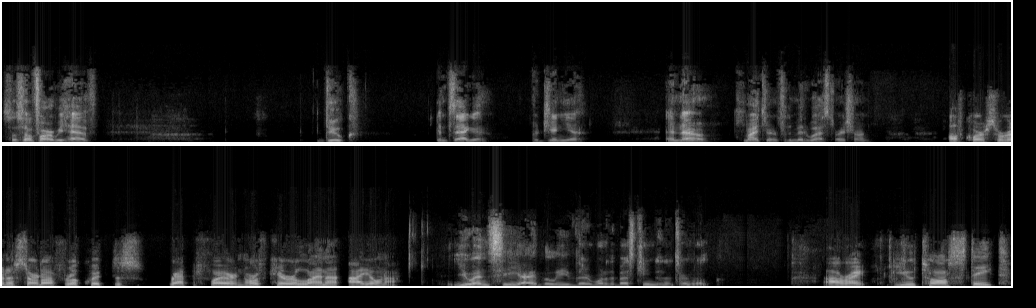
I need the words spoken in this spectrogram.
So so far we have Duke, Gonzaga, Virginia. And now it's my turn for the Midwest, right, Sean? Of course. We're going to start off real quick, just rapid fire. North Carolina, Iona. UNC, I believe they're one of the best teams in the tournament. All right. Utah State,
